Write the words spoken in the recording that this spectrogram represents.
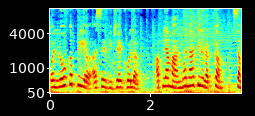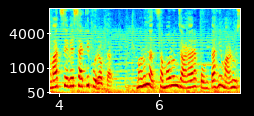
व लोकप्रिय असे विजय घोलक आपल्या मानधनातील रक्कम समाजसेवेसाठी पुरवतात. म्हणूनच समोरून जाणारा कोणताही माणूस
